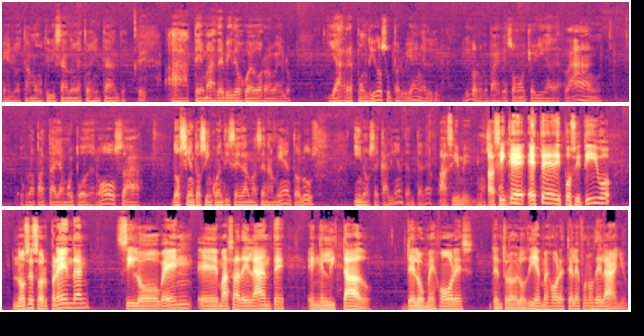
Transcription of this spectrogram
que lo estamos utilizando en estos instantes, Sí. a temas de videojuegos, Ravelo. Y ha respondido súper bien. El, digo, lo que pasa es que son 8 GB de RAM, una pantalla muy poderosa, 256 de almacenamiento, luz. Y no se calienta el teléfono. Así mismo. No Así que este dispositivo, no se sorprendan si lo ven eh, más adelante en el listado de los mejores, dentro de los 10 mejores teléfonos del año,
